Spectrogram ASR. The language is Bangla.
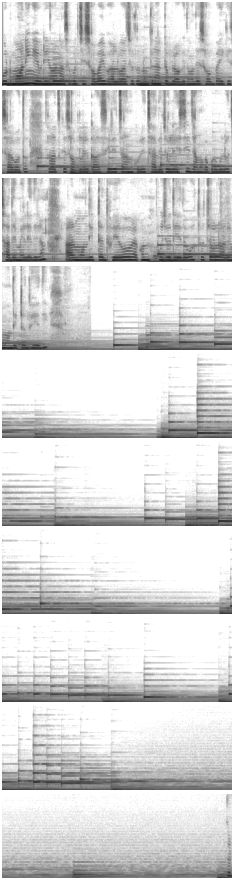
গুড মর্নিং এভরিওয়ান, আশা করছি সবাই ভালো আছো। তো নতুন একটা ব্লগে তোমাদের সবাইকে স্বাগত। তো আজকে সকালের কাজ সেরে চান করে ছাদে চলে এসেছি জামা কাপড়গুলো ছাদে মেলে দিলাম। আর মন্দিরটা ধুয়েও এখন পুজো দিয়ে দেবো। তো চলো আগে মন্দিরটা ধুয়ে দিই।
